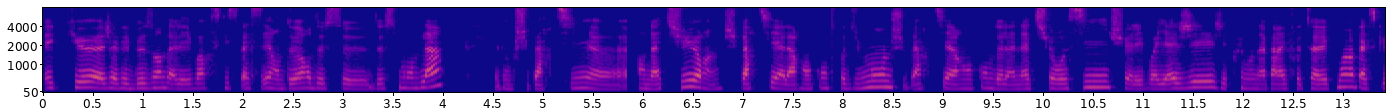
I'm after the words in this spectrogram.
et que j'avais besoin d'aller voir ce qui se passait en dehors de ce, de ce monde-là. Et donc, je suis partie en nature, je suis partie à la rencontre du monde, je suis partie à la rencontre de la nature aussi, je suis allée voyager, j'ai pris mon appareil photo avec moi parce que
